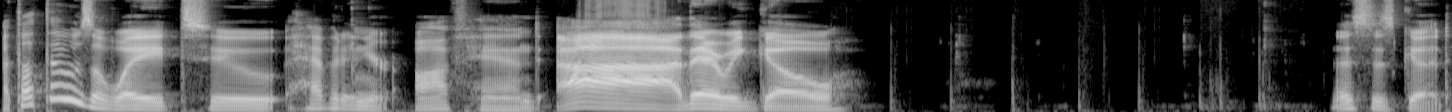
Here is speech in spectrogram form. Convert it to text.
I thought that was a way to have it in your offhand. Ah, there we go. This is good.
